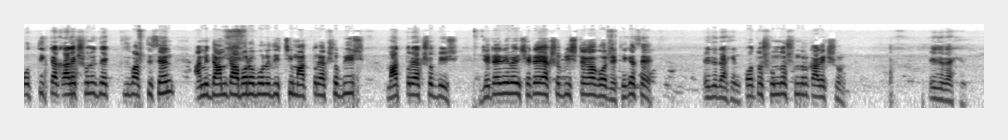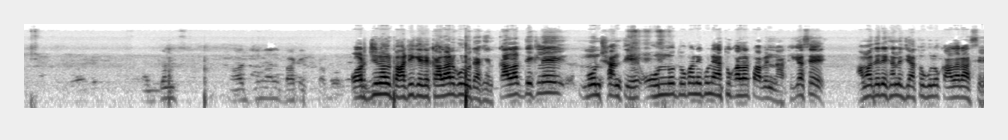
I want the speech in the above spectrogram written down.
প্রত্যেকটা কালেকশনই দেখতে পারতেছেন। আমি দামটা আবারও বলে দিচ্ছি মাত্র একশো বিশ মাত্র একশো বিশ। যেটাই নেবেন সেটাই একশো বিশ টাকা গজে ঠিক আছে? এই যে দেখেন কত সুন্দর সুন্দর কালেকশন এই যে দেখেন। অরিজিনাল বাটিকে যে কালারগুলো দেখেন। কালার দেখলে মন শান্তি অন্য দোকানে গুলো এত কালার পাবেন না ঠিক আছে? আমাদের এখানে যতগুলো কালার আছে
